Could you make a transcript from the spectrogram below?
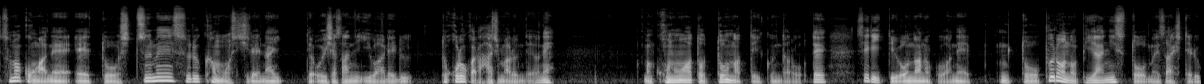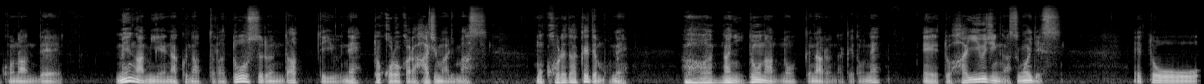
その子がね、えっ、と、失明するかもしれないってお医者さんに言われるところから始まるんだよね。まあ、この後どうなっていくんだろう。で、セリっていう女の子はね、うんと、プロのピアニストを目指してる子なんで、目が見えなくなったらどうするんだっていうね、ところから始まります。もうこれだけでもね、ああ、何どうなんの？ってなるんだけどね。えっ、と、俳優陣がすごいです。えっ、と、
